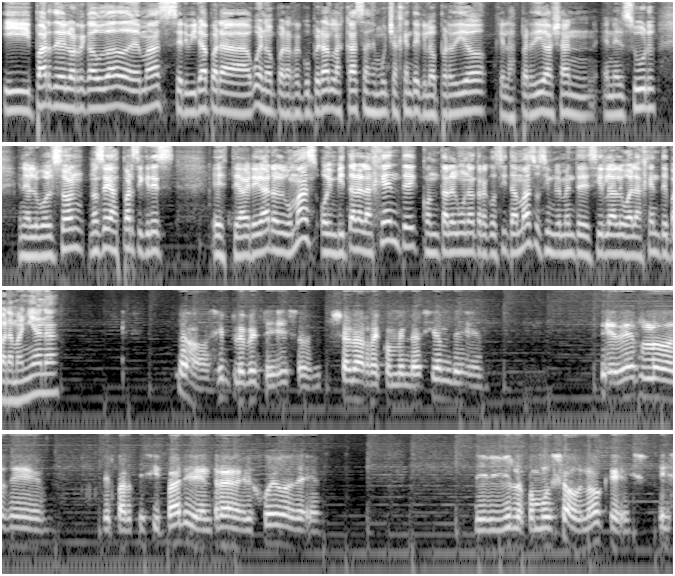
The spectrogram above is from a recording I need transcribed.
y parte de lo recaudado además servirá para, bueno, para recuperar las casas de mucha gente que lo perdió, que las perdió allá en, en el sur, en el Bolsón. No sé, Gaspar, si querés este, agregar algo más o invitar a la gente, contar alguna otra cosita más o simplemente decirle algo a la gente para mañana. No, simplemente eso. Ya la recomendación de, de verlo, de, de participar y de entrar en el juego, de, de vivirlo como un show, ¿no? Que es, es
